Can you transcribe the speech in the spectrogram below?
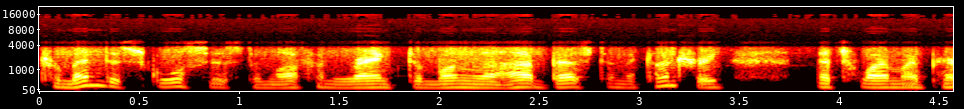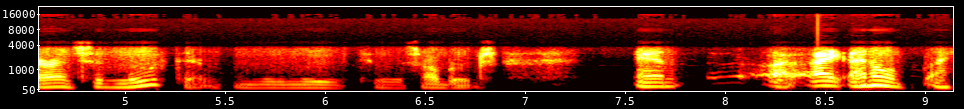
tremendous school system, often ranked among the best in the country. That's why my parents had moved there when we moved to the suburbs. And I, I don't, I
